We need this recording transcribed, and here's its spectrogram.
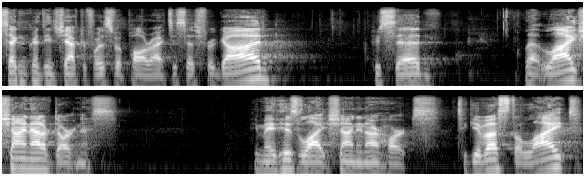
2 Corinthians chapter 4, this is what Paul writes. He says, For God, who said, Let light shine out of darkness, he made his light shine in our hearts to give us the light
